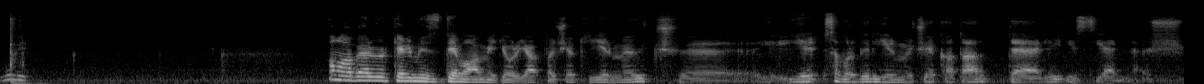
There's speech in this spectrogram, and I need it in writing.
bu ve Ana haber bültenimiz devam ediyor yaklaşık 23 e, 01.23'e kadar değerli izleyenler.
